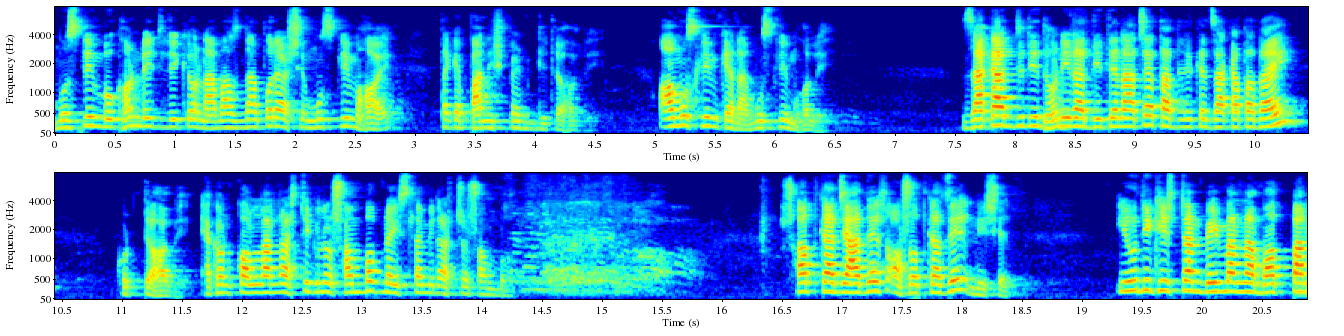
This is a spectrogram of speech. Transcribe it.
মুসলিম ভূখণ্ডে যদি কেউ নামাজ না পড়ে আর সে মুসলিম হয়, তাকে পানিশমেন্ট দিতে হবে। অমুসলিম কেনা? মুসলিম হলে। জাকাত যদি ধনীরা দিতে না চায়, তাদেরকে জাকাত আদায় করতে হবে। এখন কল্যাণ রাষ্ট্রগুলো সম্ভব না ইসলামী রাষ্ট্র সম্ভব? সৎ কাজে আদেশ, অসৎ কাজে নিষেধ। ইহুদি খ্রিস্টান বেইমানরা মদ পান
